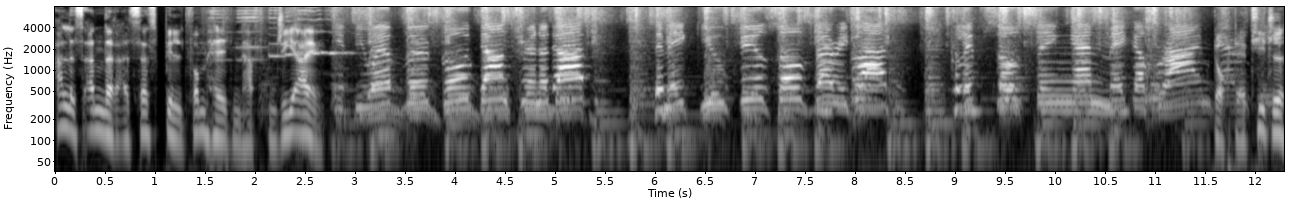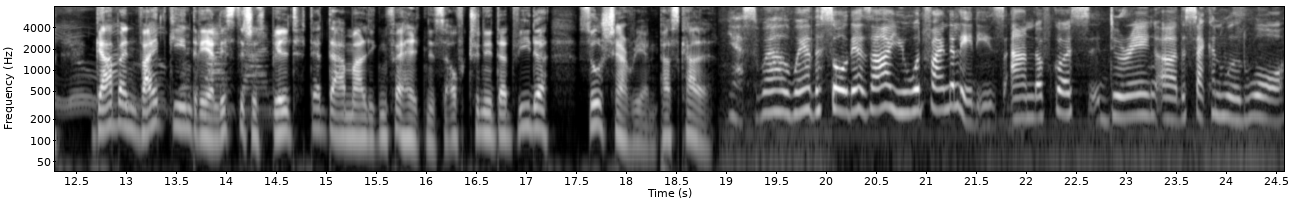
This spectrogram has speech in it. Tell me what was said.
alles andere als das Bild vom heldenhaften GI. If you ever go down Trinidad, they make you feel so very Doch der Titel gab ein weitgehend realistisches Bild der damaligen Verhältnisse auf Trinidad wieder, so Sherry-Ann Pascal. Yes, well, where the soldiers are, you would find the ladies. And of course, during uh, the Second World War,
